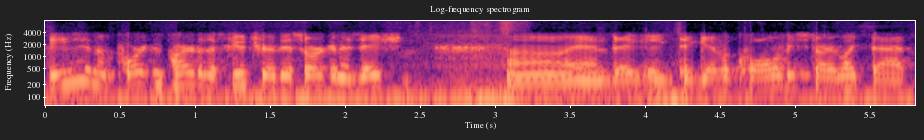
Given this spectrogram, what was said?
he's an important part of the future of this organization, uh, and uh, to give a quality start like that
